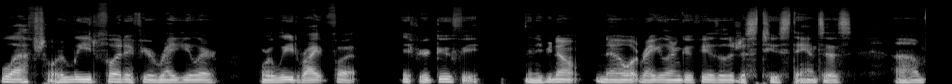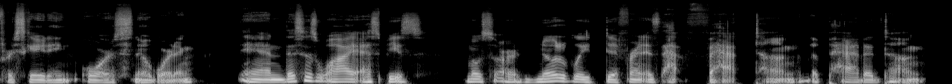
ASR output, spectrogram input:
left or lead foot if you're regular, or lead right foot if you're goofy. And if you don't know what regular and goofy is, those are just two stances um, for skating or snowboarding. And this is why SBs most are notably different is that fat tongue, the padded tongue.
